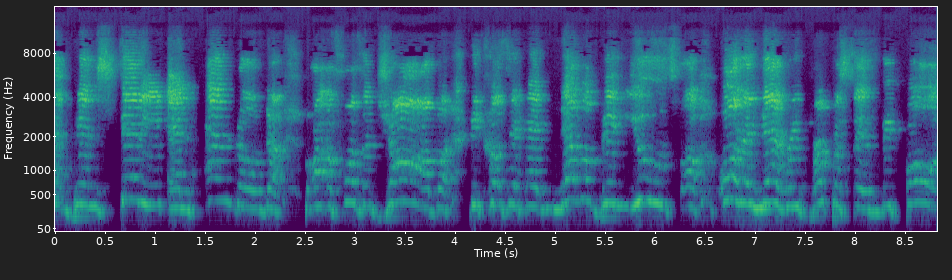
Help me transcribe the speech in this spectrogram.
have been steadied and handled uh, uh, for the job because it had never been used for ordinary purposes before.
